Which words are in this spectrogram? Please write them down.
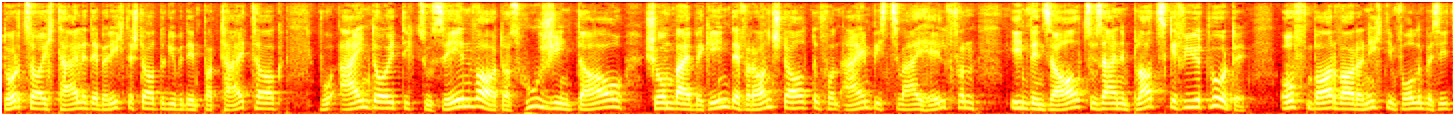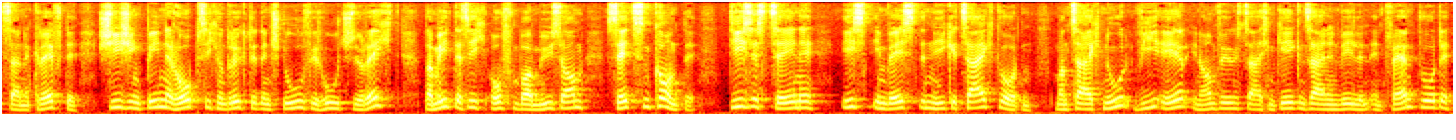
dort sah ich Teile der Berichterstattung über den Parteitag, wo eindeutig zu sehen war, dass Hu Jintao schon bei Beginn der Veranstaltung von ein bis zwei Helfern in den Saal zu seinem Platz geführt wurde. Offenbar war er nicht im vollen Besitz seiner Kräfte. Xi Jinping erhob sich und rückte den Stuhl für Hu zurecht, damit er sich offenbar mühsam setzen konnte. Diese Szene ist im Westen nie gezeigt worden. Man zeigt nur, wie er in Anführungszeichen gegen seinen Willen entfernt wurde.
